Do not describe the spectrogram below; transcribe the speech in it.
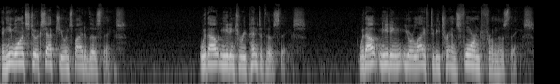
And He wants to accept you in spite of those things without needing to repent of those things, without needing your life to be transformed from those things.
